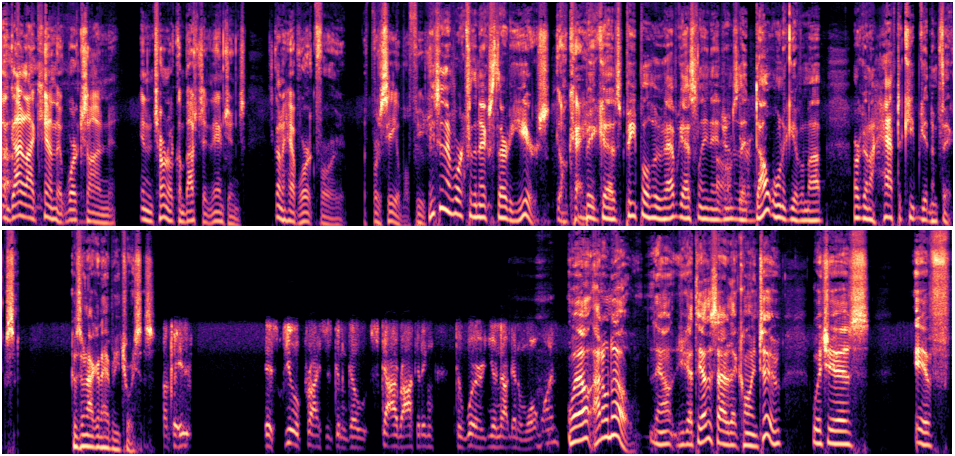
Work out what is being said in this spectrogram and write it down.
a uh, guy like him that works on internal combustion engines is going to have work for the foreseeable future. He's going to have work for the next 30 years. Okay. Because people who have gasoline oh, engines that don't want to give them up are going to have to keep getting them fixed because they're not going to have any choices. Okay, is fuel price is going to go skyrocketing to where you're not going to want one? Well, I don't know. Now, you got the other side of that coin, too, which is if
